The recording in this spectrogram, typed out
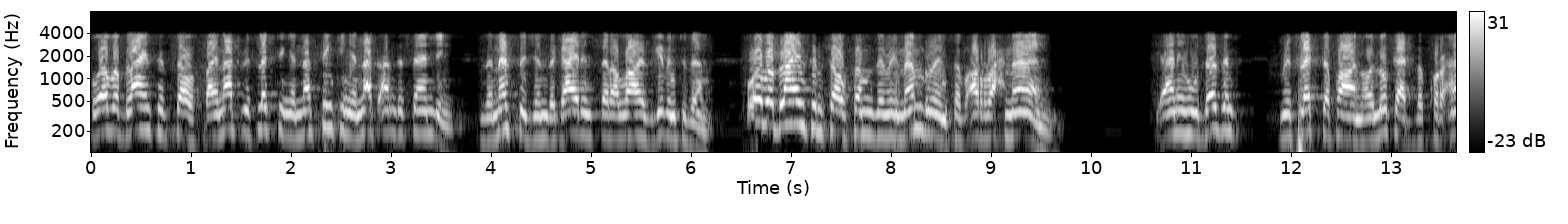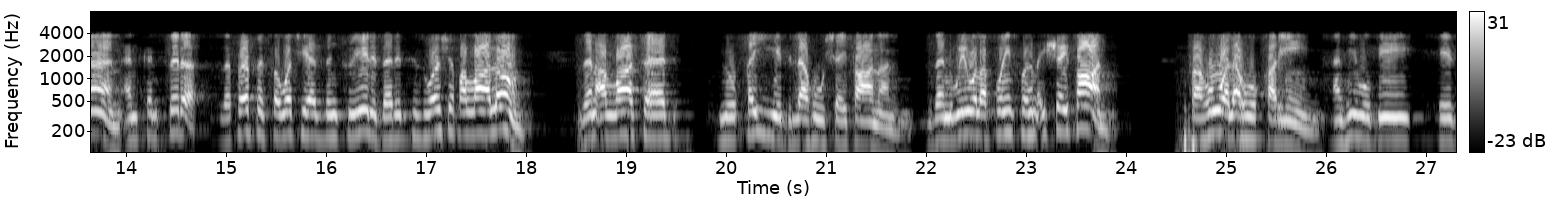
whoever blinds himself by not reflecting and not thinking and not understanding the message and the guidance that Allah has given to them whoever blinds himself from the remembrance of Ar-Rahman yani who doesn't reflect upon or look at the Quran and consider the purpose for which he has been created, that it is worship Allah alone. Then Allah said, نُقَيِّدْ لَهُ شَيْطَانًا Then we will appoint for him a shaitan. فَهُوَ لَهُ قَرِينٌ And he will be his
